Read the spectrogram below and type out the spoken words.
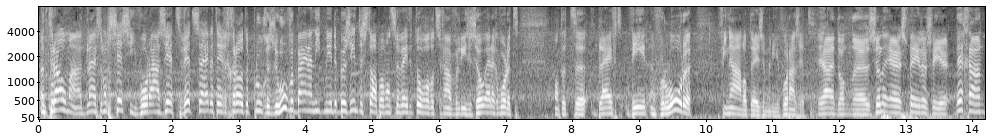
een trauma. Het blijft een obsessie voor AZ. Wedstrijden tegen grote ploegen. Ze hoeven bijna niet meer de bus in te stappen. Want ze weten toch al dat ze gaan verliezen. Zo erg wordt het. Want het uh, blijft weer een verloren finale op deze manier voor AZ. Ja, en dan uh, zullen er spelers weer weggaan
